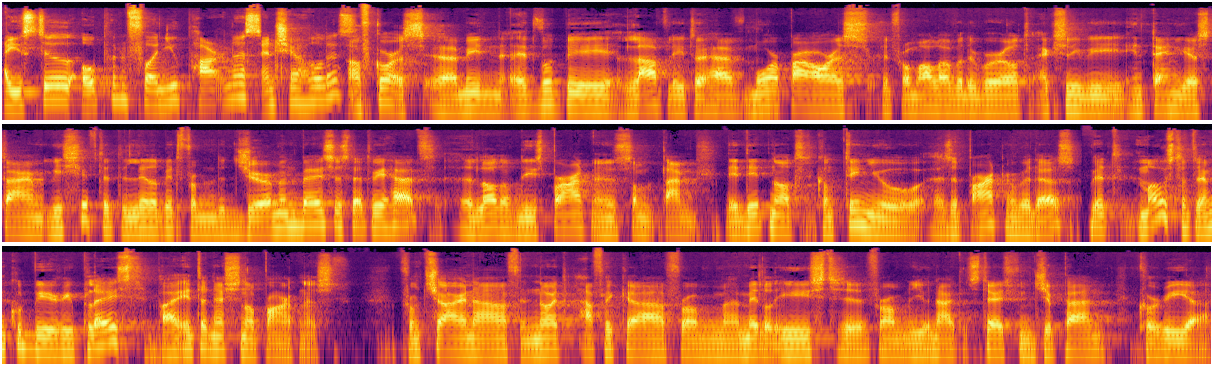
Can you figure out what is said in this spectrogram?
Are you still open for new partners and shareholders? Of course, I mean, it would be lovely to have more powers from all over the world. Actually, we in 10 years' time, we shifted a little bit from the German basis that we had. A lot of these partners, sometimes they did not continue as a partner with us, but most of them could be replaced by international partners. From China, from North Africa, from uh, Middle East, uh, from the United States, from Japan, Korea,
